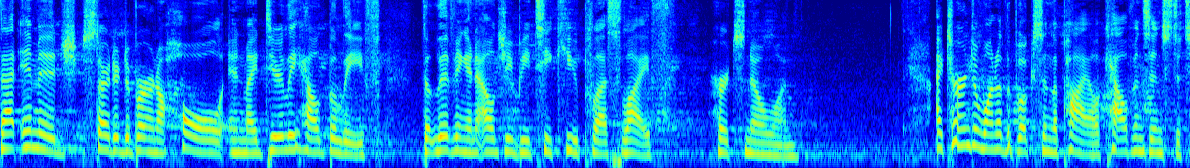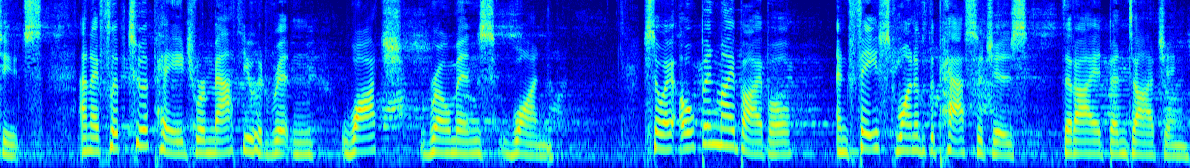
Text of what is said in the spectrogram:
That image started to burn a hole in my dearly held belief that living an LGBTQ plus life hurts no one. I turned to one of the books in the pile, Calvin's Institutes, and I flipped to a page where Matthew had written, Watch Romans 1. So I opened my Bible and faced one of the passages that I had been dodging.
